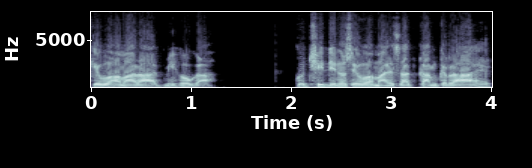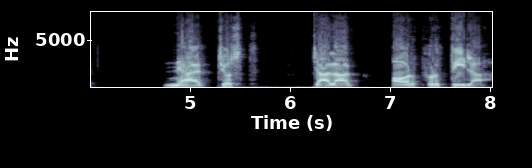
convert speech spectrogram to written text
कि वो हमारा आदमी होगा। कुछ ही दिनों से वो हमारे साथ काम कर रहा है। निहायत चुस्त चालाक और फुर्तीला।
